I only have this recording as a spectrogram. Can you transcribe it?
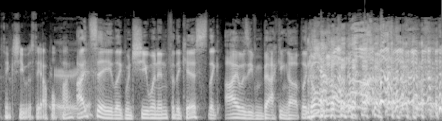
I think she was the apple pie. I'd say like when she went in for the kiss, like I was even backing up. Like, oh Don't do it.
